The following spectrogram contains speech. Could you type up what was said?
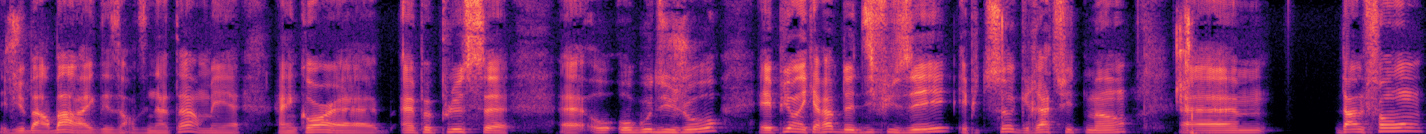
des vieux barbares avec des ordinateurs, mais encore un peu plus au, au, goût du jour. Et puis on est capable de diffuser et puis tout ça gratuitement. dans le fond,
